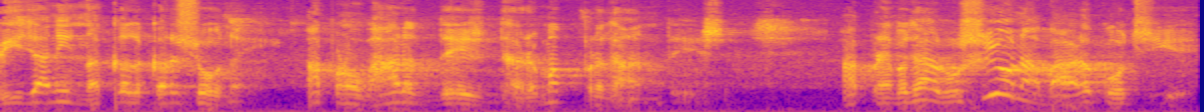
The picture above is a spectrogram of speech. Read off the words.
બીજાની નકલ કરશો નહીં. આપણો ભારત દેશ ધર્મ પ્રધાન દેશ છે. આપણે બધા ઋષિઓના બાળકો છીએ.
